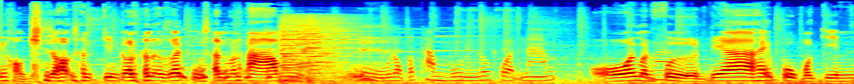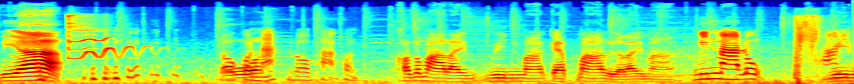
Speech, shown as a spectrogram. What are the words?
มีของกินชอบฉันกินก่อนแล้วเธอค่อยปลุกฉันมาทโอ้โหเราก็ทำบุญเรากรวดน้ำำโอ้ยเหมือนฝืนเนี่ย ให้ปลุกมากินเนี่ย รอก่อนโอ้นะ รอพระก่อน เขาจะมาอะไรวินมาแก๊ปมาหรืออะไรมา บินมาลูกพระวิน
